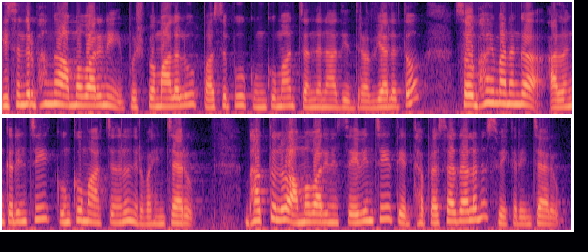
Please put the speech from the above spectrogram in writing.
ఈ సందర్భంగా అమ్మవారిని పుష్పమాలలు పసుపు కుంకుమ చందనాది ద్రవ్యాలతో శోభాయమానంగా అలంకరించి కుంకుమార్చనలు నిర్వహించారు. భక్తులు అమ్మవారిని సేవించి తీర్థప్రసాదాలను స్వీకరించారు.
